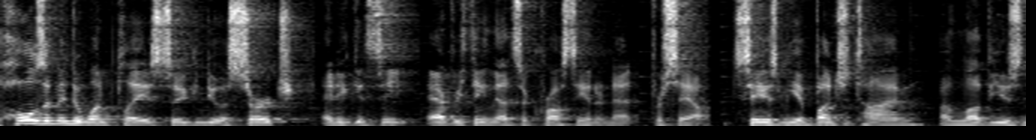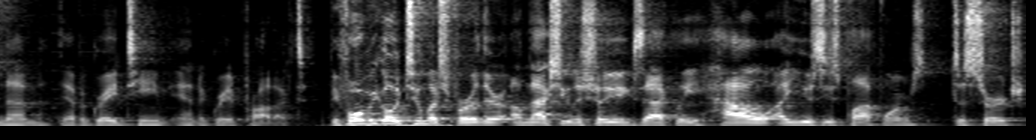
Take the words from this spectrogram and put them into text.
pulls them into one place so you can do a search and you can see everything that's across the internet for sale. It saves me a bunch of time. I love using them. They have a great team and a great product. Before we go too much further, I'm actually going to show you exactly how I use these platforms to search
